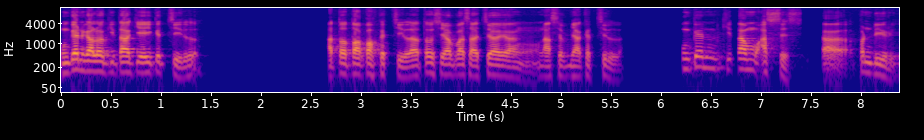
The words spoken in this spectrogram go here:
Mungkin kalau kita kiai kecil atau tokoh kecil atau siapa saja yang nasibnya kecil mungkin kita muasis, kita pendiri.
